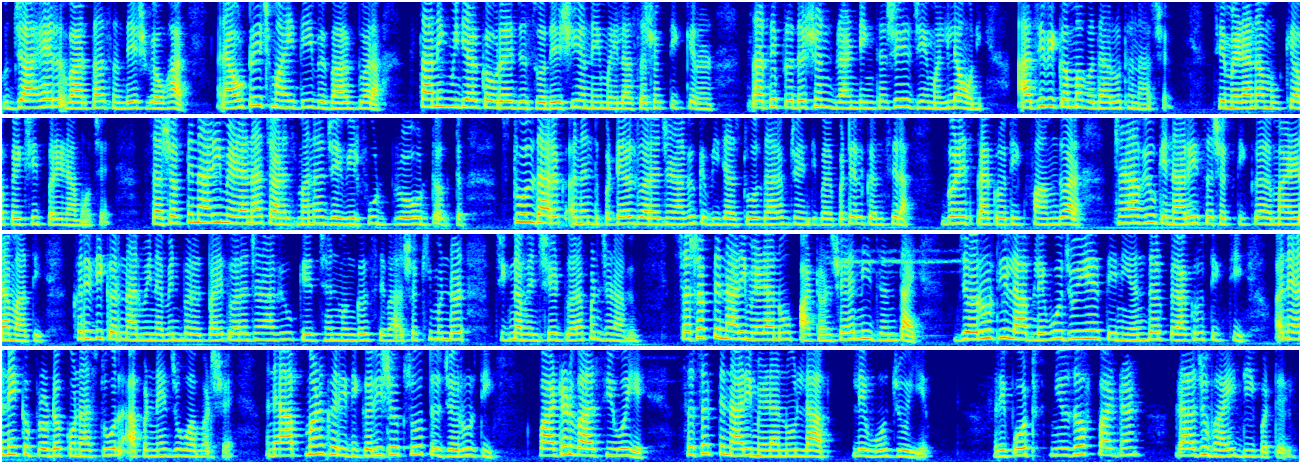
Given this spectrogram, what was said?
જાહેર વાર્તા, સંદેશ વ્યવહાર અને આઉટરીચ માહિતી વિભાગ દ્વારા સ્થાનિક મીડિયા કવરેજ, સ્વદેશી અને મહિલા સશક્તિકરણ સાથે પ્રદર્શન બ્રાન્ડિંગ થશે, જે મહિલાઓની આજીવિકામાં વધારો થનાર છે, જે મેળાના મુખ્ય અપેક્ષિત પરિણામો છે. સશક્ત નારી મેળાના ચાણસમાના જયવીર ફૂડ પ્રોડક્ટ સ્ટોલ ધારક અનંત પટેલ દ્વારા જણાવ્યું કે બીજા સ્ટોલ ધારક જયંતિભાઈ પટેલ કંસેરા ગણેશ પ્રાકૃતિક ફાર્મ દ્વારા જણાવ્યું કે નારી સશક્તિ મેળામાંથી ખરીદી કરનાર મીનાબેન ભરતભાઈ દ્વારા જણાવ્યું કે જનમંગલ સેવા સખી મંડળ જિજ્ઞાબેન શેઠ દ્વારા પણ જણાવ્યું. સશક્ત નારી મેળાનો પાટણ શહેરની જનતાએ જરૂરથી લાભ લેવો જોઈએ તેની અંદર પ્રાકૃતિકથી અને અનેક પ્રોડક્ટોના સ્ટોલ આપણને જોવા મળશે. અને આપ પણ ખરીદી કરી શકશો તો જરૂરથી પાટણવાસીઓએ સશક્ત નારી મેળાનો લાભ લેવો જોઈએ. Report news of Patan, Rajubhai D Patel.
